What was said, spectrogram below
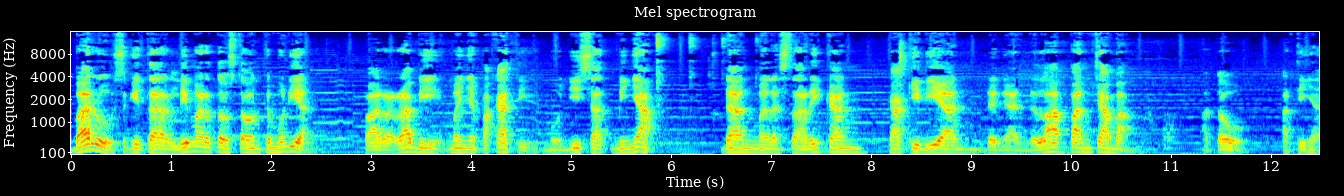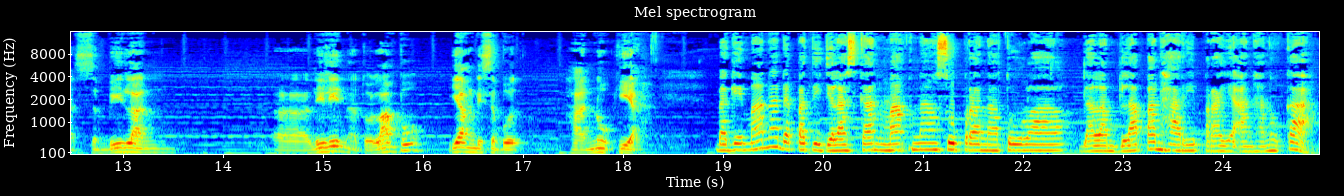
Baru sekitar 500 tahun kemudian, para rabi menyepakati mujizat minyak dan melestarikan kaki dian dengan delapan cabang atau artinya sembilan uh, lilin atau lampu yang disebut Hanukiah. Bagaimana dapat dijelaskan makna supranatural dalam delapan hari perayaan Hanukkah?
